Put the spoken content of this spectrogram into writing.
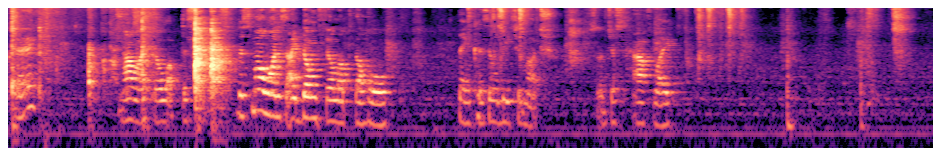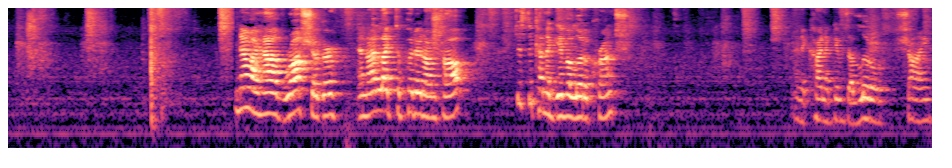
Okay. Now I fill up the. The small ones, I don't fill up the whole thing because it will be too much. So just halfway. Now I have raw sugar and I like to put it on top just to kind of give a little crunch. And it kind of gives a little shine.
